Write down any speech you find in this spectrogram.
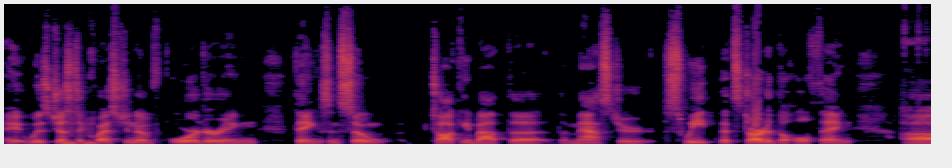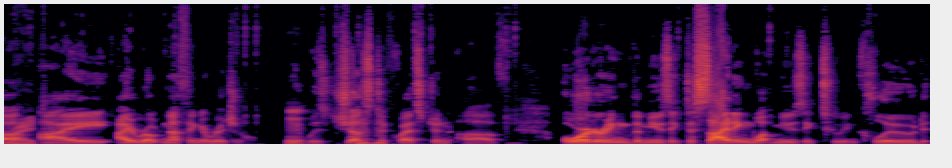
It was just a question of ordering things. And so, talking about the the master suite that started the whole thing, uh, Right. I I wrote nothing original. Hmm. It was just Mm-hmm. a question of ordering the music, deciding what music to include.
